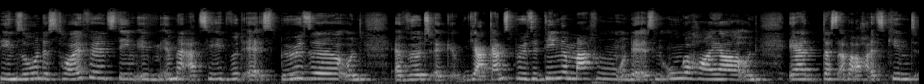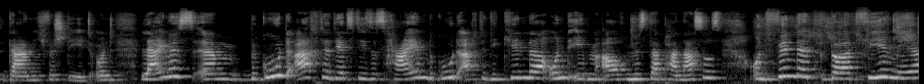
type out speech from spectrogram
den Sohn des Teufels, dem eben immer erzählt wird, er ist böse und er wird äh, ja ganz böse Dinge machen und er ist ein Ungeheuer und er das aber auch als Kind gar nicht versteht. Und Linus ähm, begutachtet jetzt dieses Heim, begutachtet die Kinder und eben auch Mr. Parnassus und findet dort viel mehr,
